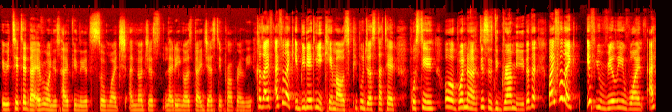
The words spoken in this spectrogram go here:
irritated that everyone is hyping it so much and not just letting us digest it properly. Because I, I feel like immediately it came out, people just started posting, oh, Burna, this is the Grammy. But I feel like if you really want, I,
